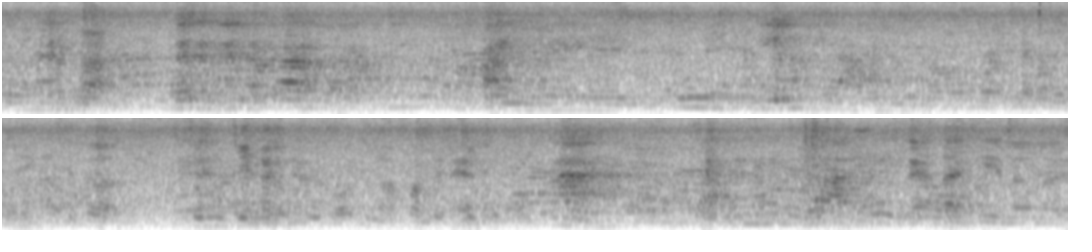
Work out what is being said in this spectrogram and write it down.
ตรงนั้นแล้วจากนั้นเราก็ไปอยู่ในตู้นิ้วของเรา 这个中间那个骨头正好放在这里。 อ่าจากนั้นมันวางได้ และได้ที่แล้วเลย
